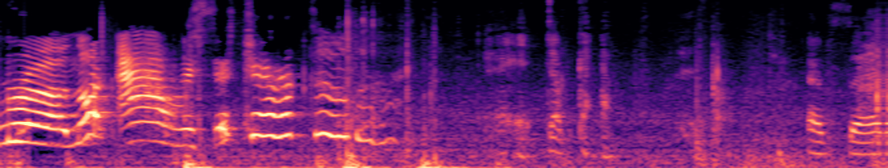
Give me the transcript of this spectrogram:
Bro, not. It's the character. Upset.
